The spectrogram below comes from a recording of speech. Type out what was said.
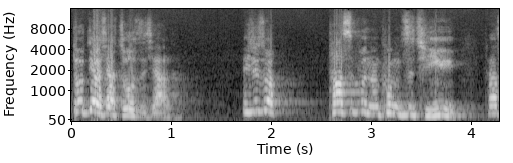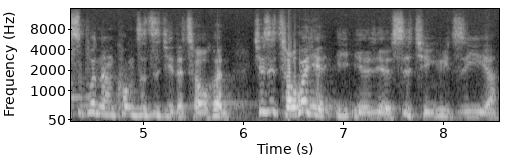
都掉下桌子下了。也就是说，他是不能控制情欲，他是不能控制自己的仇恨。其实仇恨也也也也是情欲之一啊。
